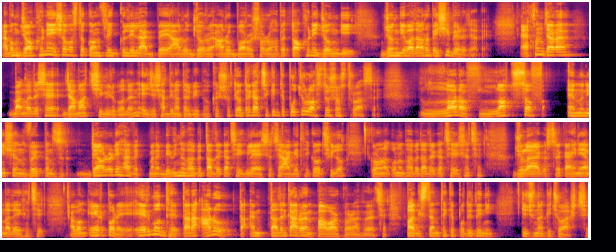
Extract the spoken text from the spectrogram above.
এবং যখনই এই সমস্ত কনফ্লিক্টগুলি লাগবে আরও জোর আরও বড় সড়ো হবে, তখনই জঙ্গি, জঙ্গিবাদ আরও বেশি বেড়ে যাবে। এখন যারা বাংলাদেশে জামাত শিবির বলেন, এই যে স্বাধীনতার বিপক্ষের শক্তি, ওদের কাছে কিন্তু প্রচুর অস্ত্রশস্ত্র আছে। Lot of lots of ammunition weapons they already have it মানে বিভিন্নভাবে তাদের কাছে এগুলো এসেছে, আগে থেকেও ছিল, কোনো না কোনোভাবে তাদের কাছে এসেছে। জুলাই আগস্টের কাহিনী আমরা দেখেছি। এবং এরপরে, এর মধ্যে তারা আরও তাদেরকে আরও এম্পাওয়ার করা হয়েছে। পাকিস্তান থেকে প্রতিদিনই কিছু না কিছু আসছে।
